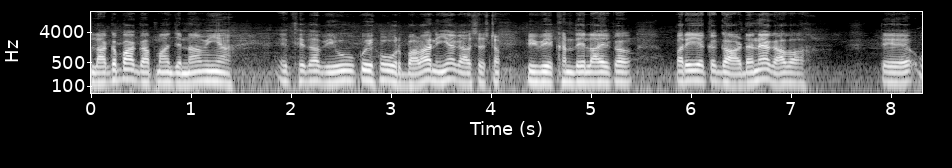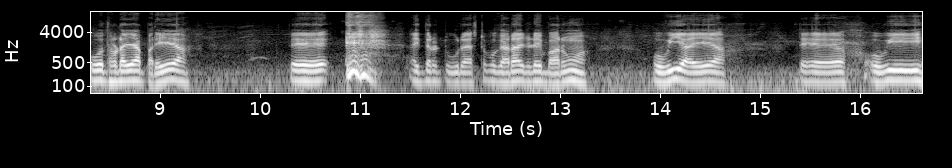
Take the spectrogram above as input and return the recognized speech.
ਲਗਭਗ ਆਪਾਂ ਜਿੰਨਾ ਵੀ ਆ, ਇੱਥੇ ਦਾ ਵਿਊ ਕੋਈ ਹੋਰ ਬਾਲਾ ਨਹੀਂ ਹੈਗਾ ਸਿਸਟਮ ਵੀ ਵੇਖਣ ਦੇ ਲਾਇਕ। ਪਰੇ ਇੱਕ ਗਾਰਡਨ ਹੈਗਾ ਵਾ, ਤੇ ਉਹ ਥੋੜਾ ਜਿਹਾ ਪਰੇ ਆ। ਤੇ ਇੱਧਰ ਟੂਰਿਸਟ ਵਗੈਰਾ ਜਿਹੜੇ ਬਾਹਰੋਂ ਆ ਉਹ ਵੀ ਆਏ ਆ ਤੇ ਉਹ ਵੀ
